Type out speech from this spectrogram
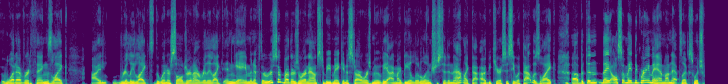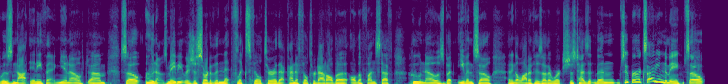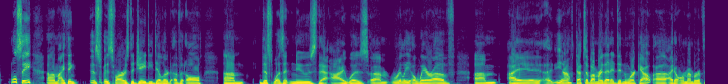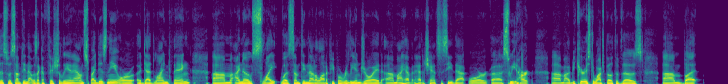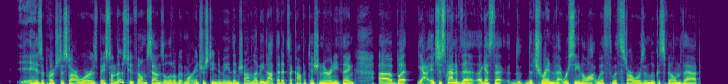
whatever things like I really liked The Winter Soldier and I really liked Endgame. And if the Russo brothers were announced to be making a Star Wars movie, I might be a little interested in that. Like that, I'd be curious to see what that was like. Uh, but then they also made The Gray Man on Netflix, which was not anything, you know? Um, so who knows? Maybe it was just sort of the Netflix filter that kind of filtered out all the all the fun stuff. Who knows? But even so, I think a lot of his other works just hasn't been super exciting to me. So we'll see. Um, I think as as far as the JD Dillard of it all, um, this wasn't news that I was um, really aware of. Um, I, uh, you know, that's a bummer that it didn't work out. Uh, I don't remember if this was something that was like officially announced by Disney or a deadline thing. Um, I know Sleight was something that a lot of people really enjoyed. Um, I haven't had a chance to see that or uh, Sweetheart. Um, I would be curious to watch both of those. Um, but his approach to Star Wars based on those two films sounds a little bit more interesting to me than Shawn Levy. Not that it's a competition or anything, uh, but yeah, it's just kind of the I guess that the, the trend that we're seeing a lot with with Star Wars and Lucasfilm that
